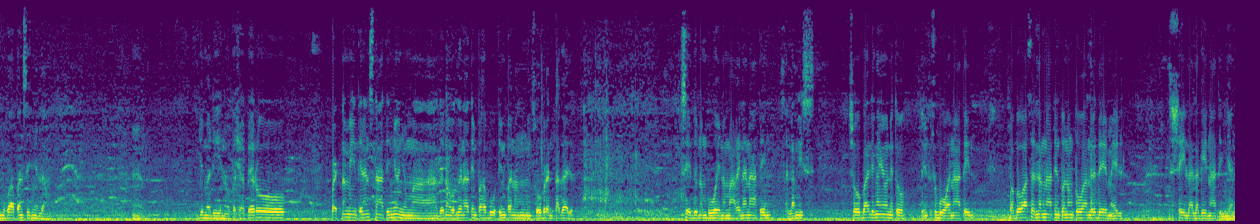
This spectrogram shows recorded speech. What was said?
Mapapansin nyo lang. Ayan. Medyo malinaw pa siya. Pero part ng maintenance natin yun. Yung mga ganun, wag na natin paabutin pa ng sobrang tagal. Kasi doon ang buhay ng makina natin sa langis. So bali ngayon ito, ito yung susubukan natin. Babawasan lang natin to ng 200 ml. Siya yung lalagay natin yan.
